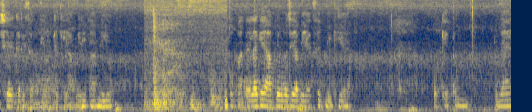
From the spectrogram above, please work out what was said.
शेयर कर ही सकती हूँ क्योंकि आप मेरी फैमिली हो। वो बात अलग है आपने मुझे अभी एक्सेप्ट नहीं किया है। ओके तो मैं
